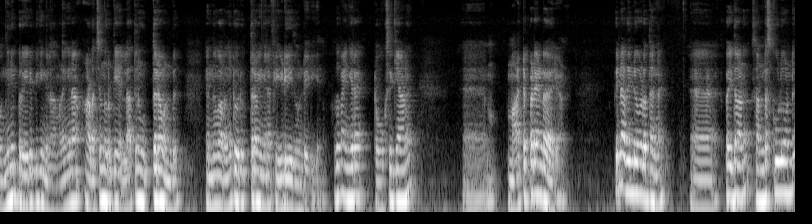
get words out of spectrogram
ഒന്നിനും പ്രേരിപ്പിക്കുന്നില്ല. നമ്മളിങ്ങനെ അടച്ചു നിർത്തി എല്ലാത്തിനും ഉത്തരമുണ്ട് എന്ന് പറഞ്ഞിട്ട് ഒരു ഉത്തരം ഇങ്ങനെ ഫീഡ് ചെയ്തുകൊണ്ടേയിരിക്കുന്നു അത് ഭയങ്കര ടോക്സിക്കാണ് മാറ്റപ്പെടേണ്ട കാര്യമാണ്. പിന്നെ അതിന്റെ കൂടെ തന്നെ ഇപ്പം ഇതാണ് സൺഡേ സ്കൂൾ കൊണ്ട്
